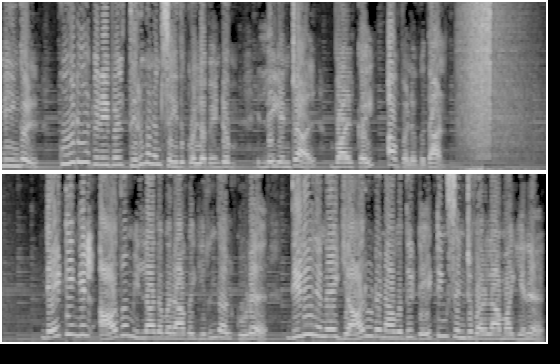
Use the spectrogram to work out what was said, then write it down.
நீங்கள் கூடிய விரைவில் திருமணம் செய்து கொள்ள வேண்டும். இல்லை என்றால் வாழ்க்கை அவ்வளவுதான். டேட்டிங்கில் ஆர்வம் இல்லாதவராக இருந்தால் கூட திடீரென யாருடனாவது டேட்டிங் சென்று வரலாமா என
